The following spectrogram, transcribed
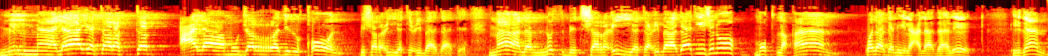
مما لا يترتب على مجرد القول بشرعية عباداته. ما لم نثبت شرعية عباداته شنو؟ مطلقا ولا دليل على ذلك. إذن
